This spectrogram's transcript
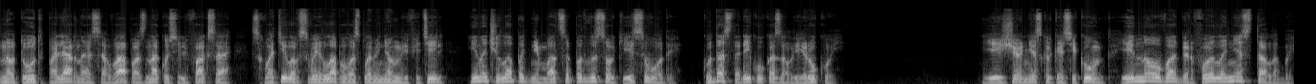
Но тут полярная сова по знаку сильфакса схватила в свои лапы воспламененный фитиль и начала подниматься под высокие своды, куда старик указал ей рукой. Еще несколько секунд, и нового Аберфойла не стало бы.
